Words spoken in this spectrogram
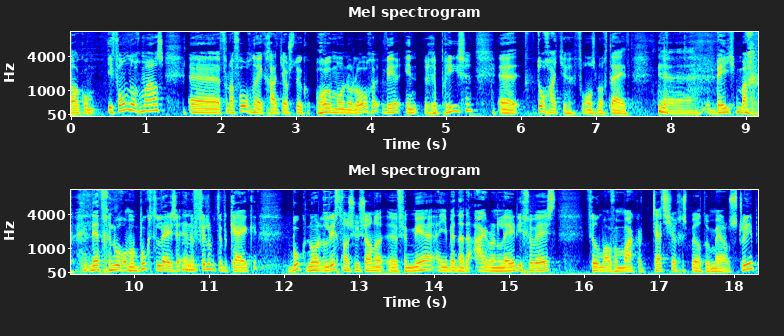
Welkom Yvonne nogmaals. Eh, vanaf volgende week gaat jouw stuk Hormonologen weer in reprise. Eh, toch had je voor ons nog tijd. Eh, een beetje, maar net genoeg om een boek te lezen en een film te bekijken. Boek Noorderlicht van Suzanne Vermeer. En je bent naar de Iron Lady geweest. Film over Margaret Thatcher, gespeeld door Meryl Streep.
